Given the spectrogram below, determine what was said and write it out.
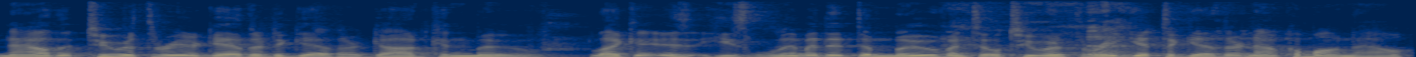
now that two or three are gathered together, God can move. Like is, he's limited to move until two or three get together. Now, come on now.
